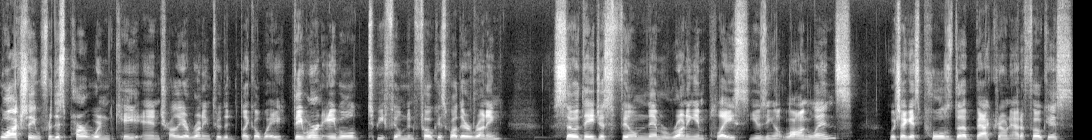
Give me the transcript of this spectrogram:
well, actually for this part when Kate and Charlie are running through the like away, they weren't able to be filmed in focus while they were running. So they just filmed them running in place using a long lens, which I guess pulls the background out of focus.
